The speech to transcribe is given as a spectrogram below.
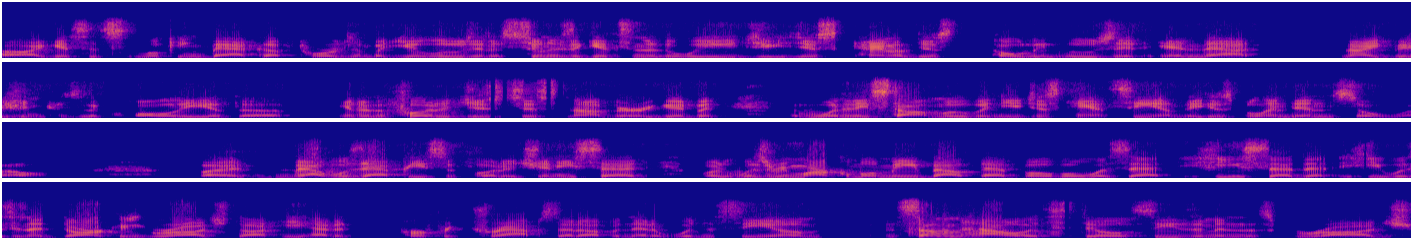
uh, i guess it's looking back up towards him but you lose it. As soon as it gets into the weeds you just kind of just totally lose it in that night vision because the quality of the you know the footage is just not very good but when they stop moving you just can't see them they just blend in so well but that was that piece of footage and he said what was remarkable to me about that bobo was that he said that he was in a darkened garage thought he had a perfect trap set up and that it wouldn't see him and somehow it still sees him in this garage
